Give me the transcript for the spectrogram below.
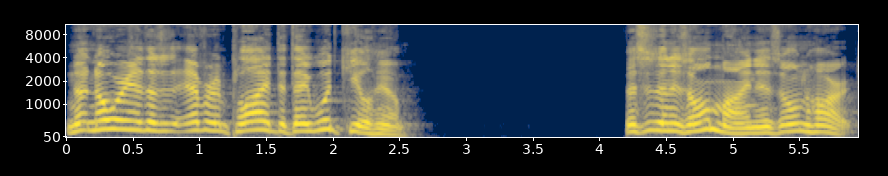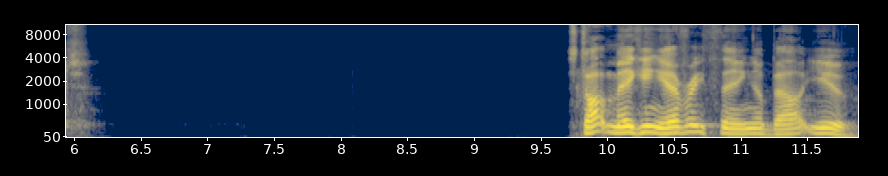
No, nowhere does it ever implied that they would kill him. This is in his own mind, in his own heart. Stop making everything about you.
